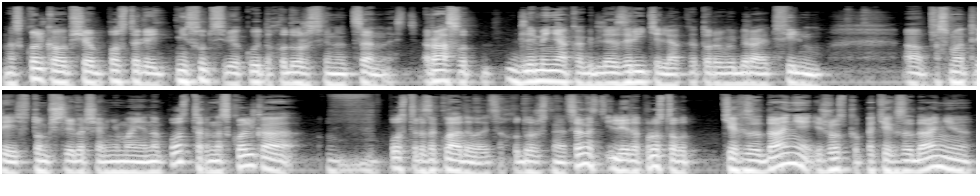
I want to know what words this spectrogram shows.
насколько вообще постеры несут в себе какую-то художественную ценность. Раз вот для меня, как для зрителя, который выбирает фильм, э, посмотреть, в том числе обращая внимание на постер, насколько в постер закладывается художественная ценность, или это просто вот тех задание, и жестко по тех заданию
